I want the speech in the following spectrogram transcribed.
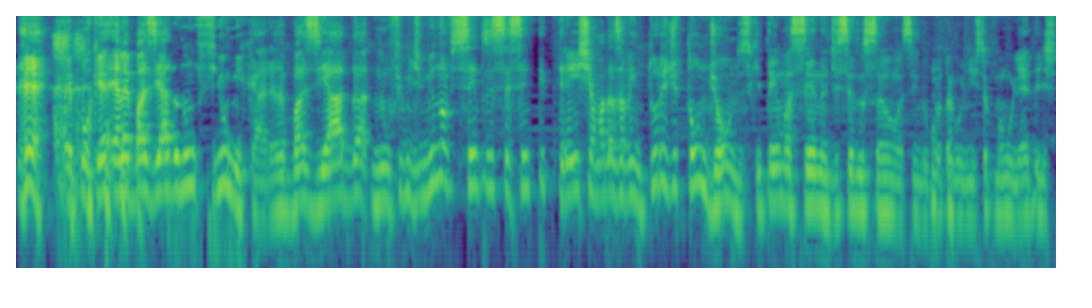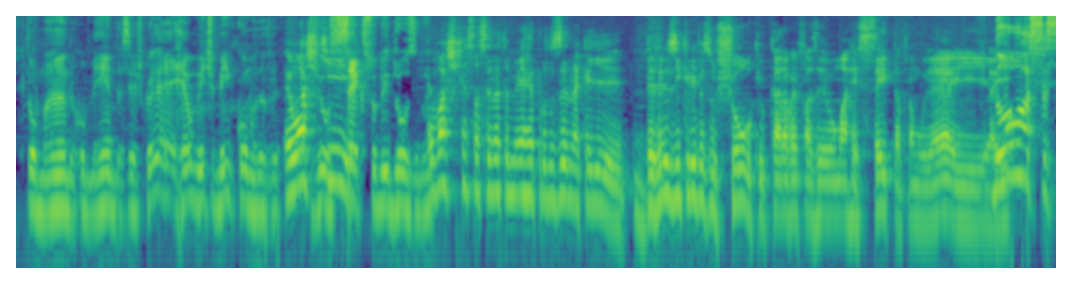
É, é porque ela é baseada num filme, cara. Ela é baseada num filme de 1963 chamado As Aventuras de Tom Jones, que tem uma cena de sedução, assim, do protagonista com uma mulher deles tomando, comendo, assim, as coisas. É realmente bem incômoda ver, Eu acho ver o que sexo do idoso, né? Eu acho que essa cena também é reproduzida naquele Desenhos Incríveis, o show, que o cara vai fazer uma receita pra mulher e aí, Nossa, sim!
